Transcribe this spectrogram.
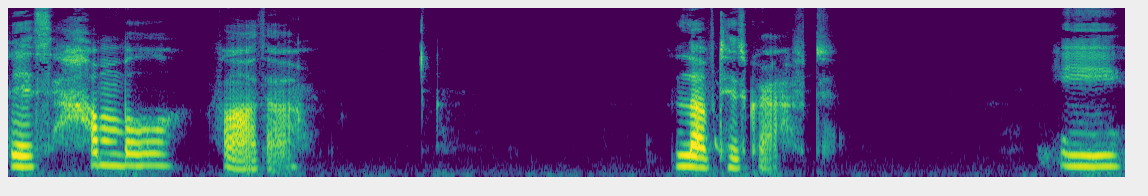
This humble father loved his craft. He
